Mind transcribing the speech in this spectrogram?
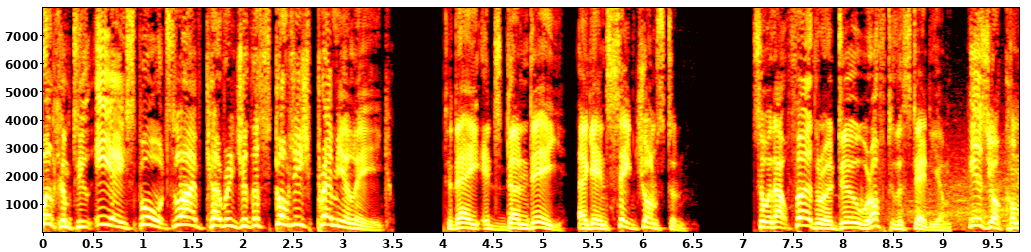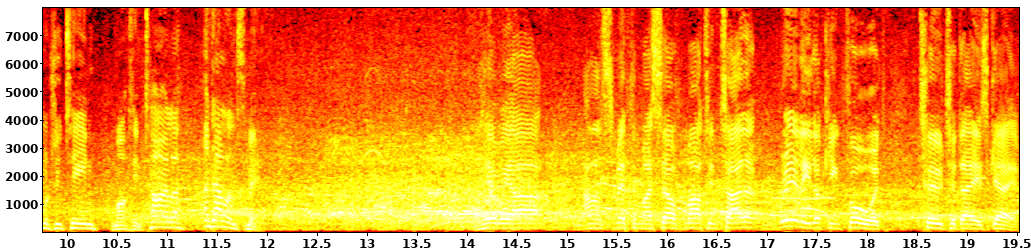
Welcome to EA Sports live coverage of the Scottish Premier League. Today it's Dundee against St Johnstone. So without further ado, we're off to the stadium. Here's your commentary team, Martin Tyler and Alan Smith. Well, here we are, Alan Smith and myself, Martin Tyler, really looking forward to today's game.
